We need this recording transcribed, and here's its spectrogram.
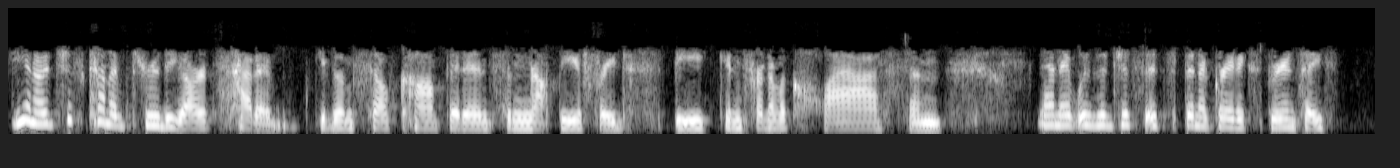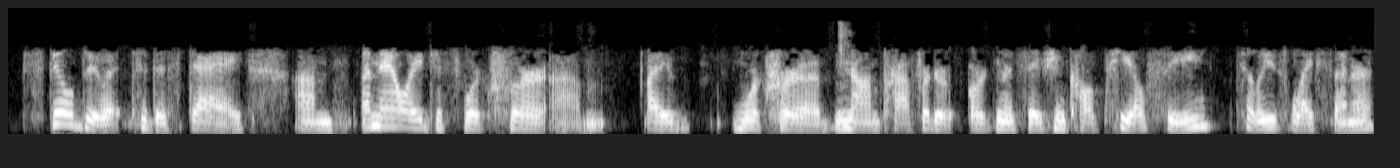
you know, just kind of through the arts how to give them self-confidence and not be afraid to speak in front of a class and, and it was a just, it's been a great experience. I still do it to this day. Um, and now I just work for, um, I work for a nonprofit organization called TLC, Tilly's Life Center,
